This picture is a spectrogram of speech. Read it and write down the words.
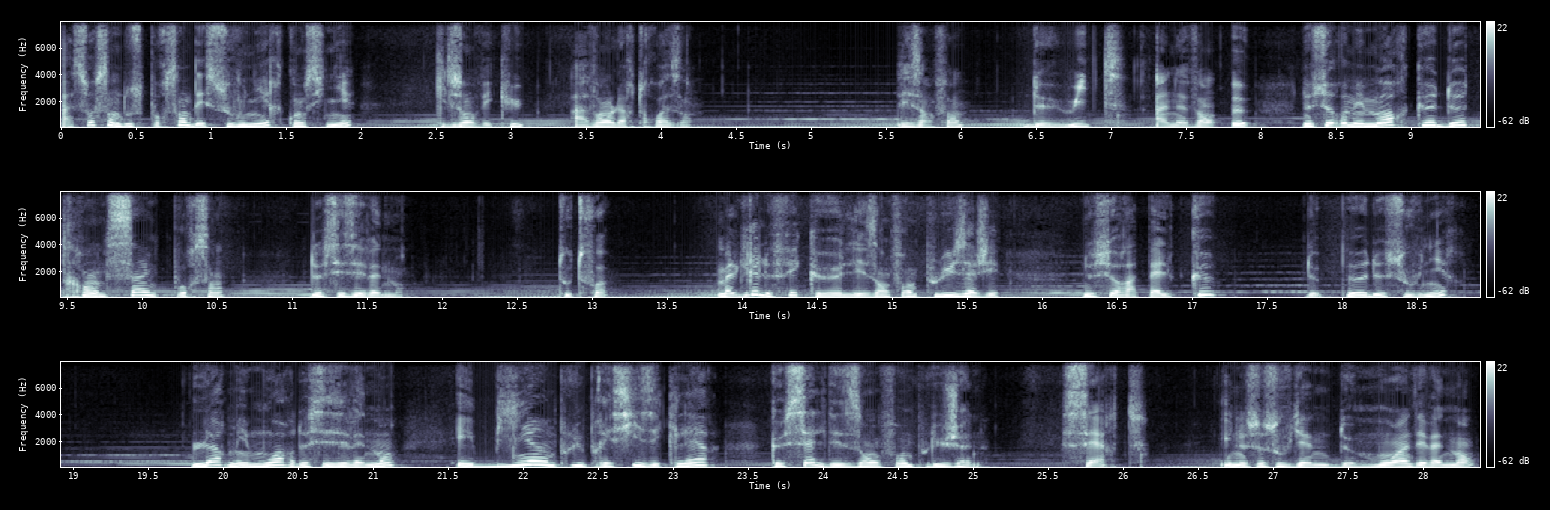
à 72% des souvenirs consignés qu'ils ont vécus avant leurs 3 ans. Les enfants de 8 à 9 ans, eux, ne se remémorent que de 35% de ces événements. Toutefois, malgré le fait que les enfants plus âgés ne se rappellent que de peu de souvenirs, leur mémoire de ces événements est bien plus précise et claire que celle des enfants plus jeunes. Certes, ils ne se souviennent de moins d'événements,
